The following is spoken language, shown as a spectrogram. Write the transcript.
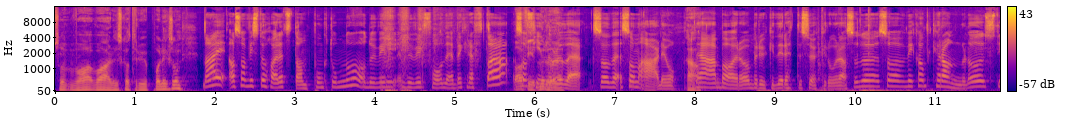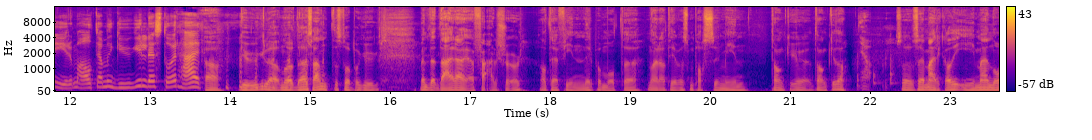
Så hva, hva er det vi skal tro på, liksom? Nei, altså hvis du har et standpunkt om noe, og du vil, du vil få det bekrefta, så finner du du det. Så det, sånn er det jo. Ja. Det er bare å bruke de rette søkeorda. Så, så vi kan krangle og styre med alt. Ja, men Google, det står her. Ja, Google, ja. Det er sant, det står på Google. Men det, der er jeg fæl sjøl. At jeg finner på en måte narrativet som passer min tanke. tanke da. Ja. Så, så jeg merka det i meg nå,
